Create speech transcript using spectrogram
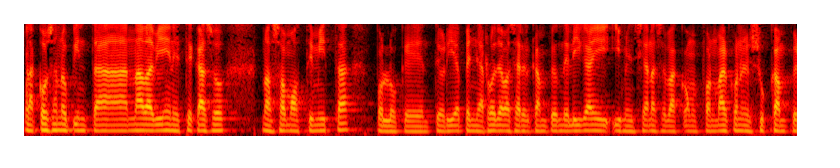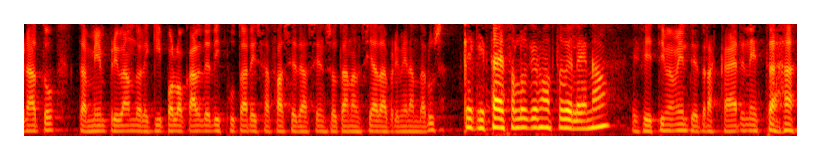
la cosa no pinta nada bien, en este caso no somos optimistas, por lo que en teoría Peñarroya va a ser el campeón de liga y, y Menciana se va a conformar con el subcampeonato, también privando al equipo local de disputar esa fase de ascenso tan ansiada a Primera Andaluza. Que quizás eso es lo que más duele, ¿no? efectivamente, tras caer en esta,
